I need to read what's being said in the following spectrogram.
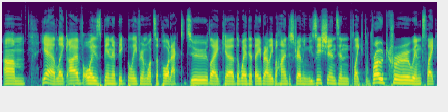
Um, yeah, like I've always been a big believer in what support act do, like uh, the way that they rally behind Australian musicians and like the road crew and like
